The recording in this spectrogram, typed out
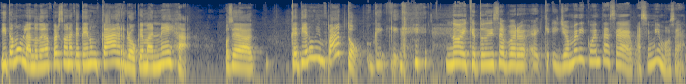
Y estamos hablando de una persona que tiene un carro, que maneja. O sea, que tiene un impacto. No, y que tú dices, pero eh, yo me di cuenta, o sea, así mismo, o sea,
